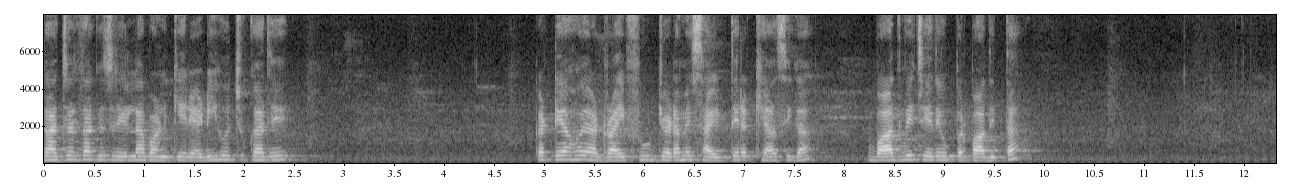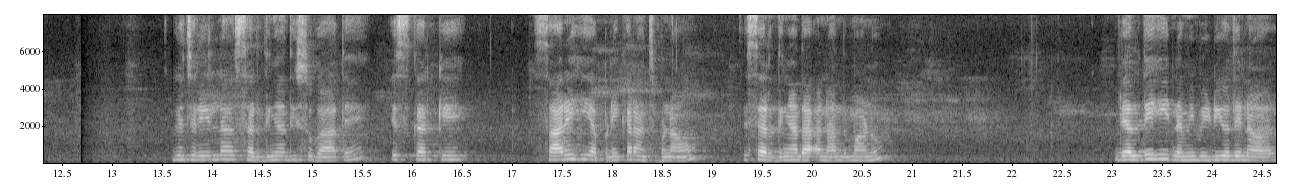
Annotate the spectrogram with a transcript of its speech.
ਗਾਜਰ ਦਾ ਗਜਰੇਲਾ ਬਣ ਕੇ ਰੈਡੀ ਹੋ ਚੁੱਕਾ ਜੇ। ਕੱਟਿਆ ਹੋਇਆ ਡਰਾਈ ਫਰੂਟ ਜਿਹੜਾ ਮੈਂ ਸਾਈਡ ਤੇ ਰੱਖਿਆ ਸੀਗਾ, ਉਹ ਬਾਅਦ ਵਿੱਚ ਇਹਦੇ ਉੱਪਰ ਪਾ ਦਿੱਤਾ। ਗਜਰੇਲਾ ਸਰਦੀਆਂ ਦੀ ਸੁਗਾਤ ਹੈ, ਇਸ ਕਰਕੇ ਸਾਰੇ ਹੀ ਆਪਣੇ ਘਰਾਂ 'ਚ ਬਣਾਓ ਤੇ ਸਰਦੀਆਂ ਦਾ ਆਨੰਦ ਮਾਣੋ। ਜਲਦੀ ਹੀ ਨਵੀਂ ਵੀਡੀਓ ਦੇ ਨਾਲ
